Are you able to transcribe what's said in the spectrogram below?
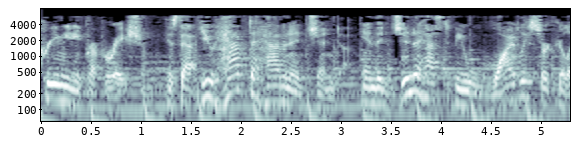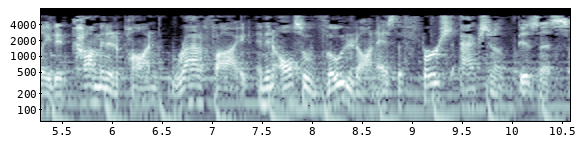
pre-meeting preparation, is that you have to have an agenda and the agenda has to be widely circulated, commented upon, ratified, and then also voted on as the first action of business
